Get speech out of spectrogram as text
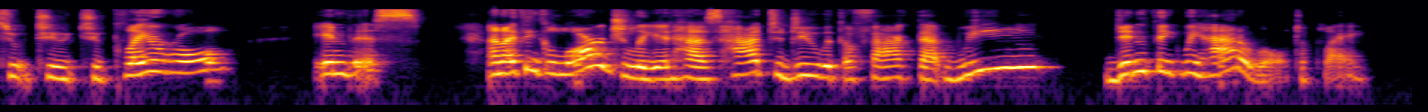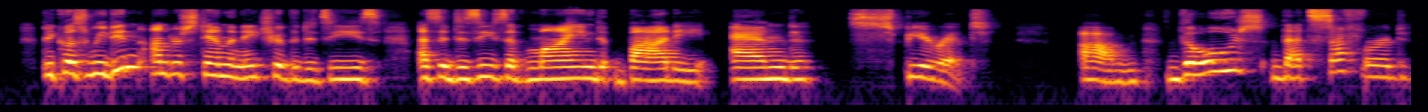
to, to, to play a role in this? And I think largely it has had to do with the fact that we didn't think we had a role to play because we didn't understand the nature of the disease as a disease of mind, body, and spirit. Um, those that suffered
